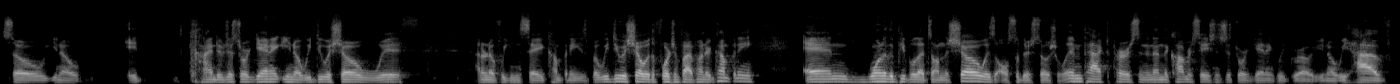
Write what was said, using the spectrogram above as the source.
So, you know, it kind of just organic, you know, we do a show with I don't know if we can say companies, but we do a show with a Fortune 500 company and one of the people that's on the show is also their social impact person and then the conversations just organically grow you know we have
